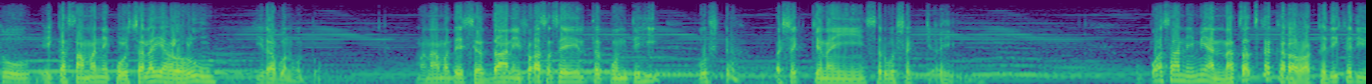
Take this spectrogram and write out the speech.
तो एका सामान्य कोळशालाही हळूहळू हिरा बनवतो. मनामध्ये श्रद्धा आणि विश्वास असेल तर कोणतीही गोष्ट अशक्य नाही सर्व शक्य आहे. उपवास हा नेहमी अन्नाचाच का करावा? कधी कधी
